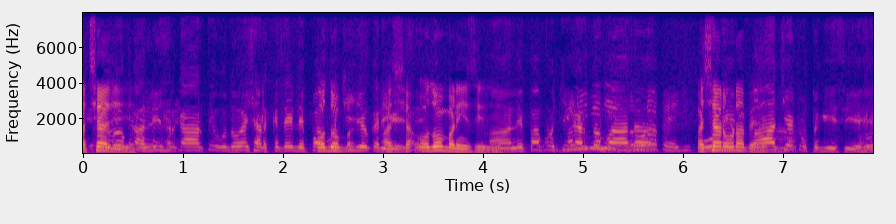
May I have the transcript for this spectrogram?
ਅੱਛਾ ਜੀ। ਅਕਾਲੀ ਸਰਕਾਰ ਤੇ ਉਦੋਂ ਇਹ ਸੜਕ ਤੇ ਲਿਪਾ ਪੋਚੀ ਜੋ ਕਰੀ ਗਈ ਅੱਛਾ ਉਦੋਂ ਬਣੀ ਸੀ ਜੀ। ਹਾਂ ਲਿਪਾ ਪੋਚੀ ਕਰਨ ਤੋਂ ਬਾਅਦ ਅੱਛਾ ਰੋੜਾ ਪਿਆ ਬਾਅਦ ਚ ਟੁੱਟ ਗਈ ਸੀ ਇਹ।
